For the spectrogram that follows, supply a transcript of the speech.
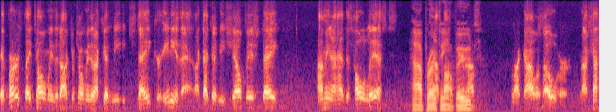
at first they told me the doctor told me that I couldn't eat steak or any of that. Like I couldn't eat shellfish, steak. I mean, I had this whole list. High protein thought, foods. Like I was over. Like I,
